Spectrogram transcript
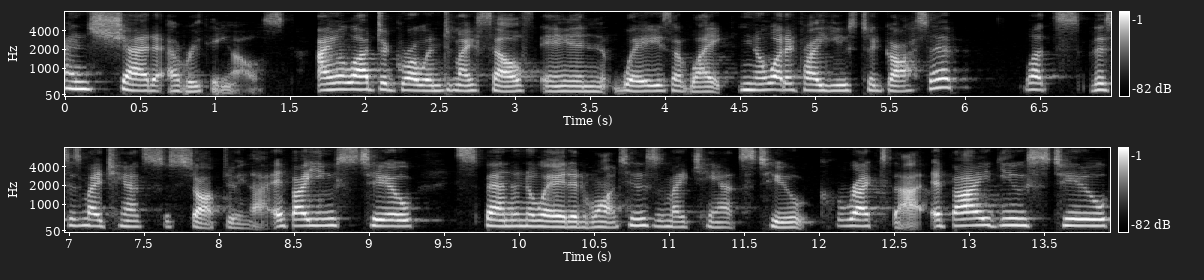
and shed everything else. I'm allowed to grow into myself in ways of like, you know what, if I used to gossip, let's this is my chance to stop doing that. If I used to spend in a way I didn't want to, this is my chance to correct that. If I used to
